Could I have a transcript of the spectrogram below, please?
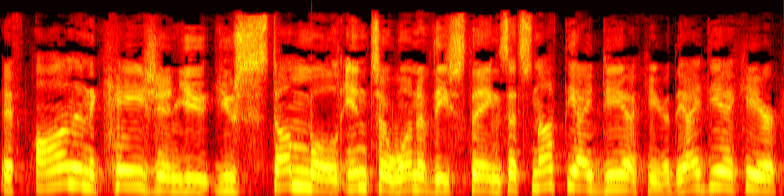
if on an occasion you, you stumble into one of these things, that's not the idea here. The idea here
